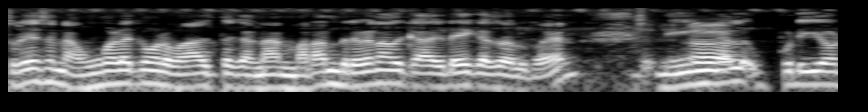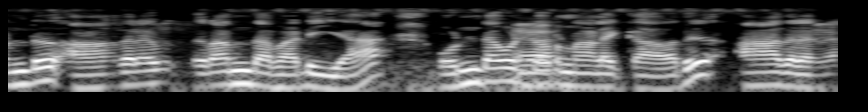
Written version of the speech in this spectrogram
சுரேஷன் உங்களுக்கும் ஒரு வாழ்த்துக்கள். நான் மறந்துடுவேன் அதுக்காக இடைக்க சொல்றேன். நீங்கள் இப்படி ஒன்று ஆதரவு திறந்தபடியா ஒண்ட ஒன்ற நாளைக்காவது ஆதரவை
